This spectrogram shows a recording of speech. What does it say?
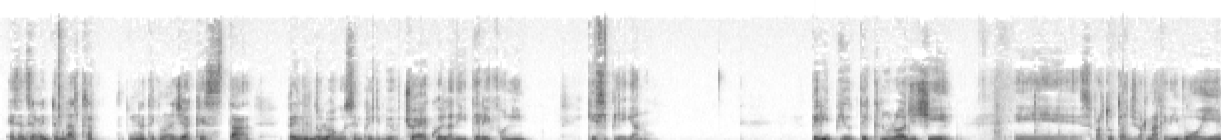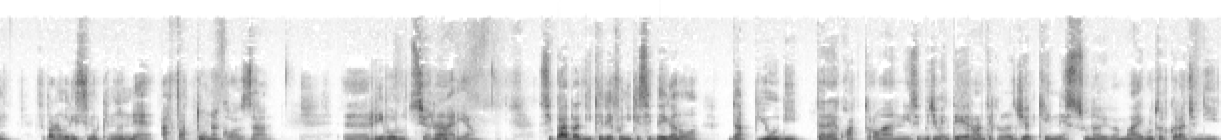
è essenzialmente un'altra una tecnologia che sta prendendo luogo sempre di più, cioè quella dei telefoni che si piegano. Per i più tecnologici e soprattutto aggiornati di voi, sapranno benissimo che non è affatto una cosa eh, rivoluzionaria. Si parla di telefoni che si piegano da più di 3-4 anni, semplicemente era una tecnologia che nessuno aveva mai avuto il coraggio di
